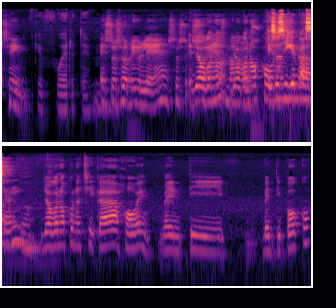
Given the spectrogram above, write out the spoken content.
Sí, Qué fuerte. eso es horrible, ¿eh? Eso, es- eso Yo, es, cono- yo vamos, conozco Eso sigue chica- pasando. Yo conozco una chica joven, 20, 20 y poco,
